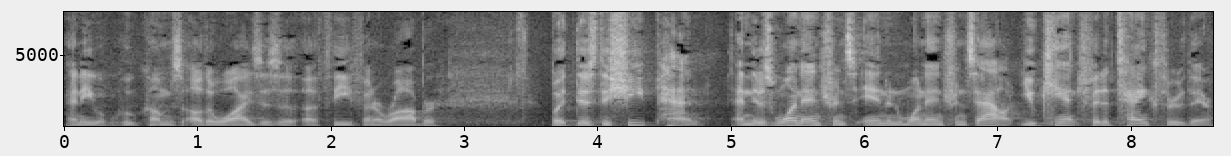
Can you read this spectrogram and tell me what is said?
Any who comes otherwise is a, a thief and a robber. But there's the sheep pen, and there's one entrance in and one entrance out. You can't fit a tank through there.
